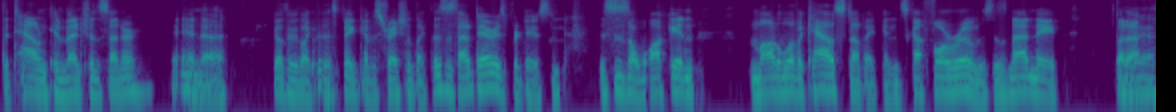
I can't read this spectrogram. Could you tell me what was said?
the town convention center and uh, go through like this big demonstration. of, Like this is how dairy is produced, and this is a walk-in model of a cow's stomach, and it's got four rooms. Isn't that neat? But Oh, uh, yeah.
